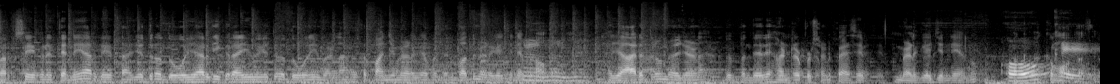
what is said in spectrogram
ਵਰਕ ਸੇਫ ਨੇ 3000 ਦੇਤਾ। ਜੇ ਇਧਰੋਂ 2000 ਦੀ ਕਰਾਈ ਹੋਈ ਇਧਰੋਂ 2 ਨਹੀਂ ਮਿਲਣਾ ਤਾਂ 5 ਮਿਲ ਗਿਆ ਬੰਦੇ ਨੂੰ ਵੱਧ ਮਿਲ ਗਏ ਜਿੰਨੇ ਬਣਾਉਂਦਾ। 1000 ਇਧਰੋਂ ਮਿਲ ਜਾਣਾ ਵੀ ਬੰਦੇ ਦੇ 100% ਪੈਸੇ ਮਿਲ ਗਏ ਜਿੰਨੇ ਉਹਨੂੰ ਕਮਾਉਂਦਾ ਸੀ।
